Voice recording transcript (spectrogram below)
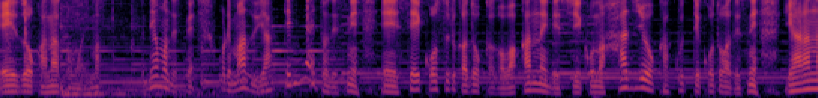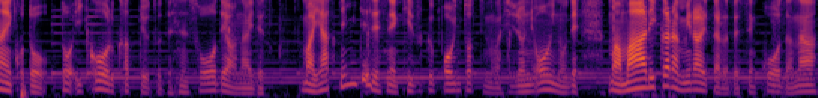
映像かなと思います。でもですね、これまずやってみないとですね、えー、成功するかどうかがわかんないですし、この恥をかくってことはですね、やらないこととイコールかっていうとですね、そうではないです。まあ、やってみてですね、気づくポイントっていうのが非常に多いので、まあ、周りから見られたらですね、こうだな。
